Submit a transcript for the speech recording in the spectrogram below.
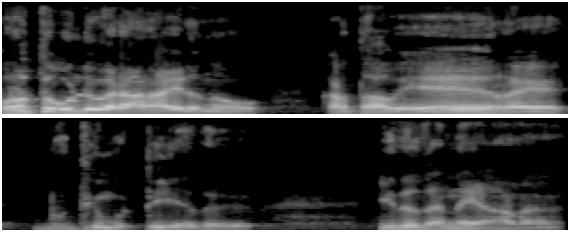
പുറത്തു കൊണ്ടുവരാനായിരുന്നു കർത്താവ് ഏറെ ബുദ്ധിമുട്ടിയത്. ഇത് തന്നെയാണ്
